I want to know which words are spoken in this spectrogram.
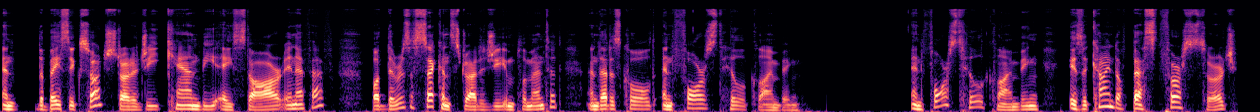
And the basic search strategy can be a star in FF, but there is a second strategy implemented, and that is called enforced hill climbing. Enforced hill climbing is a kind of best first search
